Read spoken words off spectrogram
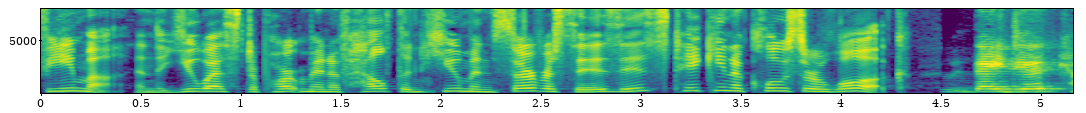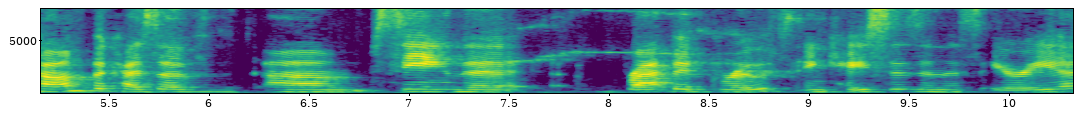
FEMA, and the U.S. Department of Health and Human Services is taking a closer look. They did come because of um, seeing the rapid growth in cases in this area.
